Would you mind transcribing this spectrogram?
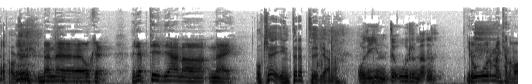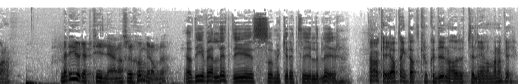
Okej, Men eh, okej. Reptilhjärna, nej. Okej, inte reptilhjärna. Och det är inte ormen. Jo, ormen kan det vara. Men det är ju reptilhjärna så du sjunger om det. Ja, det är ju väldigt, det är ju så mycket reptil det blir. Ja, okej, jag tänkte att krokodilen hade reptilhjärna, men okej.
